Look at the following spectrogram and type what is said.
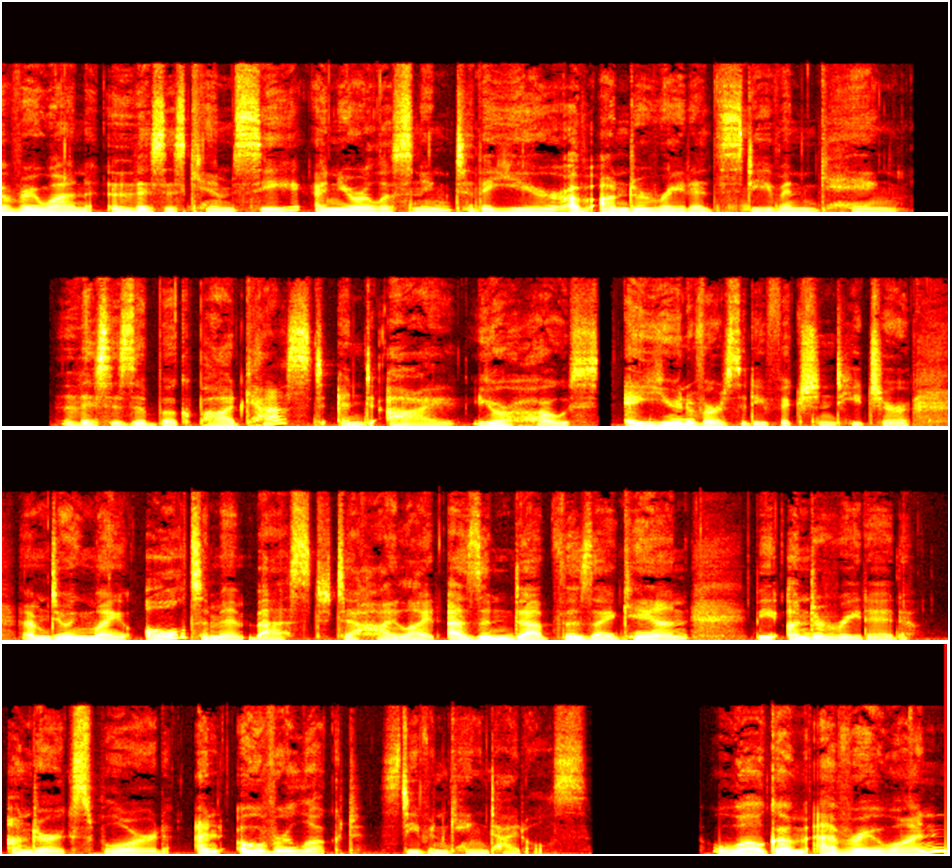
everyone. This is Kim C, and you're listening to the Year of Underrated Stephen King. This is a book podcast, and I, your host, a university fiction teacher, am doing my ultimate best to highlight as in depth as I can the underrated, underexplored, and overlooked Stephen King titles. Welcome, everyone,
